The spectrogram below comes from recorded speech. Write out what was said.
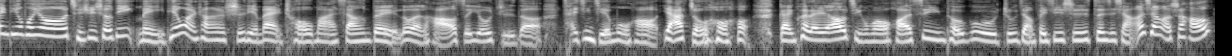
欢迎听众朋友持续收听，每天晚上十点半《筹码相对论》好最优质的财经节目哈，压轴，赶快来邀请我们华信投顾主讲分析师曾志祥阿祥老师好，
